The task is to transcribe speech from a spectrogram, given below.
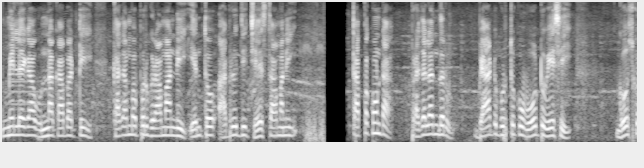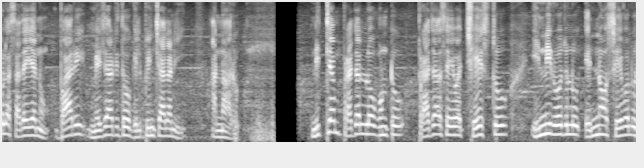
ఎమ్మెల్యేగా ఉన్నా కాబట్టి కదంబపూర్ గ్రామాన్ని ఎంతో అభివృద్ధి చేస్తామని. తప్పకుండా ప్రజలందరూ బ్యాటు గుర్తుకు ఓటు వేసి గోస్కుల సదయ్యను భారీ మెజారిటీతో గెలిపించాలని అన్నారు. నిత్యం ప్రజల్లో ఉంటూ ప్రజాసేవ చేస్తూ ఇన్ని రోజులు ఎన్నో సేవలు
